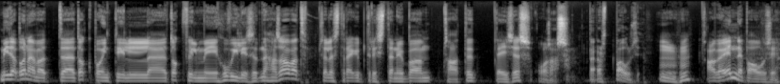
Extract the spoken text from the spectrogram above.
mida põnevat äh, DocPointil äh, dokfilmi huvilised näha saavad, sellest räägib Tristan juba saate teises osas. pärast pausi mm. -hmm. aga enne pausi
